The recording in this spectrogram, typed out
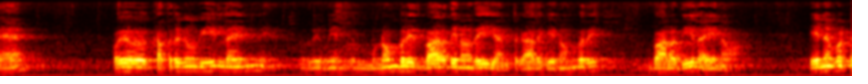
ඈ ඔය කතරගම ගිහිල්ලා එන්නේ මේ නම්බරේ බාර දෙනවා දෙයියන්ට කාර්කේ නම්බරේ බාර දීලා එනවා. එනකොට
